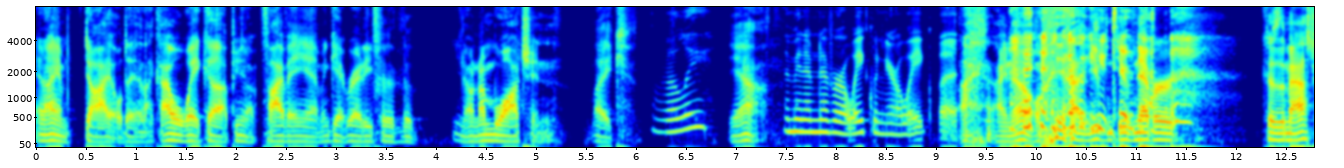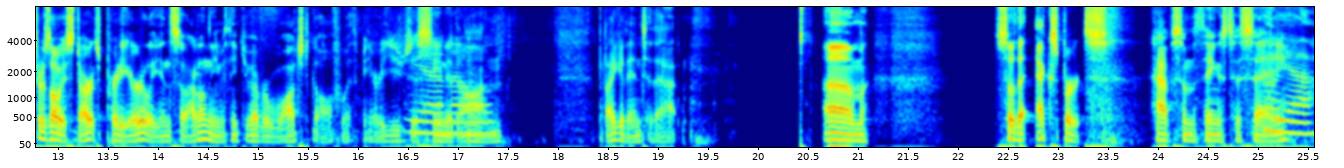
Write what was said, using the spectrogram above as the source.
And I am dialed in. Like I will wake up, you know, at 5 a.m. and get ready for the, you know, and I'm watching. Like, Really? yeah, I mean, I'm never awake when you're awake, but I, I know. yeah, you, you you've never because the Masters always starts pretty early, and so I don't even think you've ever watched golf with me, or you've just Yeah, seen it on. But I get into that. Um. So the experts have some things to say. oh yeah.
